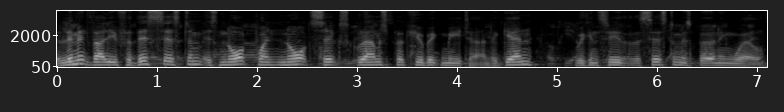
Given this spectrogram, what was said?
The limit value for this system is 0.06 grams per cubic meter, and again, we can see that the system is burning well.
